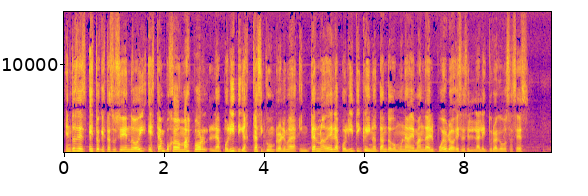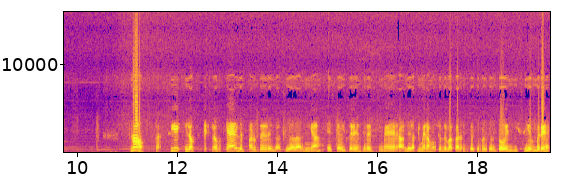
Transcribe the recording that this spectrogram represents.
Entonces, esto que está sucediendo hoy está empujado más por la política, es casi como un problema interno de la política y no tanto como una demanda del pueblo. ¿Esa es la lectura que vos haces? No, sí, lo lo que hay de parte de la ciudadanía es que a diferencia de, primera, de la primera moción de vacancia que se presentó en diciembre,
